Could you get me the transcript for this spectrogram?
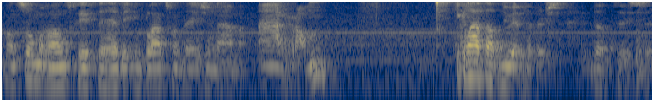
Want sommige handschriften hebben in plaats van deze naam Aram. Ik laat dat nu even rusten. Dat is. Uh,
